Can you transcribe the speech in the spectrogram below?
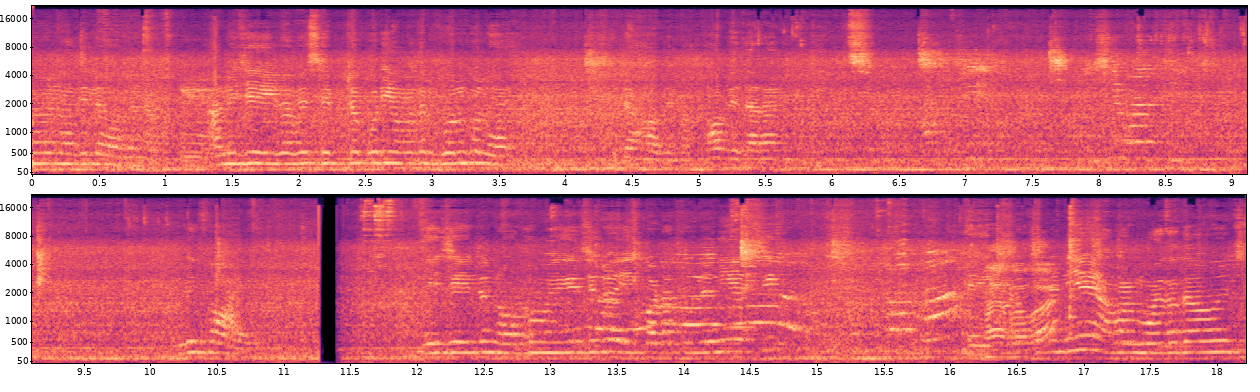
ভাবে না দিলে হবে না। আমি যে এইভাবে সেটটা করি আমাদের গোল গোল হয় সেটা হবে না। হবে দাঁড়া আমি এই যে এটা নরম হয়ে গেছিল এই কটা তুলে নিয়ে আসি। এই হ্যাঁ, নিয়ে আবার ময়দা দেওয়া হয়েছে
